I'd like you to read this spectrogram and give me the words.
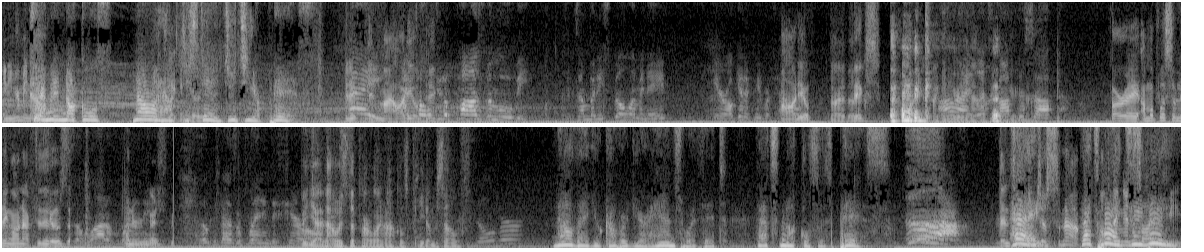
Can you hear me now? Damn it, Knuckles! Now I Yes, I have can to hear you. stand due to your piss. Did, it, Hey, did my I told pick? you to pause the movie. Did somebody spill lemonade? Here, I'll get a paper towel. Audio Sorry, the, fix. Oh my I god. can hear Alright, you now. let's mop this up. All right, I'm gonna put something on after the videos This is a lot of on lemonade. I hope you guys are planning to share But yeah, that was the part where Knuckles peed himself. Now that you covered your hands with it, that's Knuckles' piss. Ugh! Then Hey, something just snapped. that's something my inside TV. of me.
